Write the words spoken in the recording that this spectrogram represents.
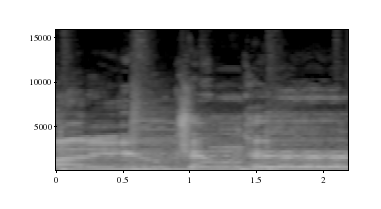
but you can help.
